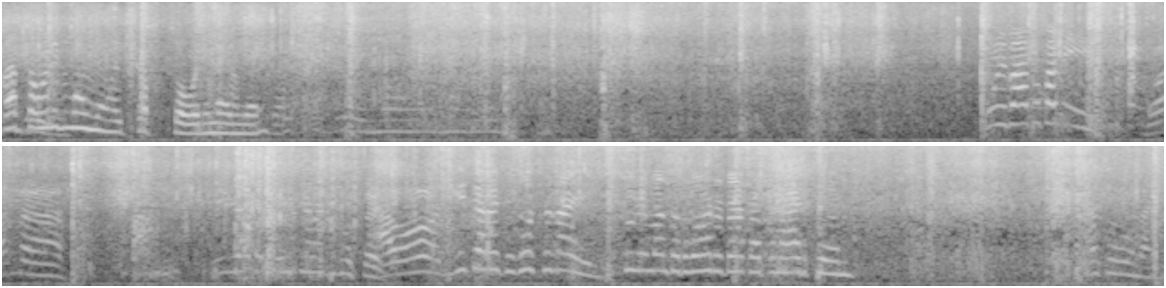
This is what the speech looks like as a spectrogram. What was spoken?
कापसावणीच मोमो आहेत कापसावणी मोमो मुळी बाबू का मी अहो विचारायची गोष्ट नाही तुम्ही म्हणतात वाहत टाका पण अडचण असं होऊ नाही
